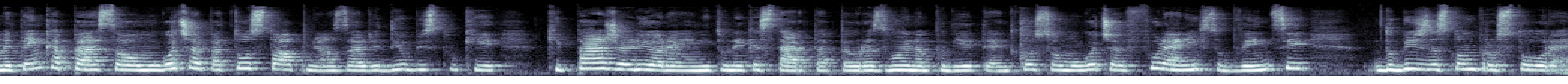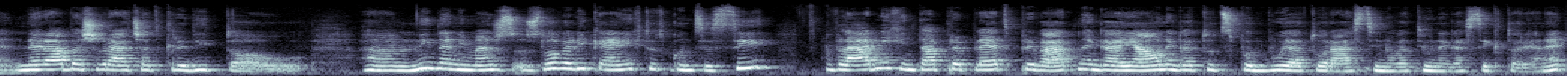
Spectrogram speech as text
Medtem pa so omogočali pa to stopnjo za ljudi, v bistvu, ki, ki pa želijo rejati v neke startupe, v razvojna podjetja in tako so omogočali fulejnih subvencij. Dobiš za ston prostore, ne rabiš vračati kreditov, Um, ni da imaš zelo veliko enih tudi koncesij, vladnih in ta preplet privatnega, javnega tudi spodbuja to rast inovativnega sektorja. Ne?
